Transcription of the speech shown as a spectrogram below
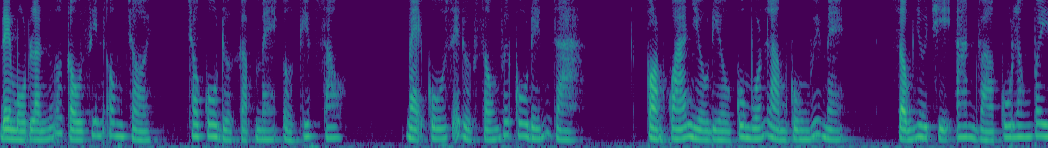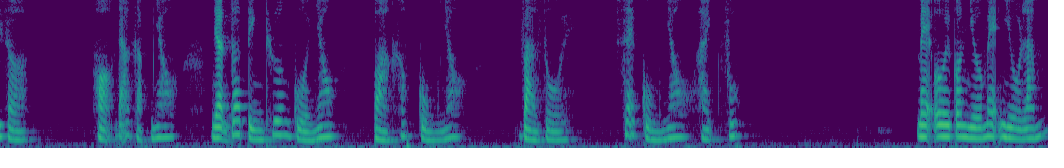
Để một lần nữa cầu xin ông trời Cho cô được gặp mẹ ở kiếp sau Mẹ cô sẽ được sống với cô đến già. Còn quá nhiều điều cô muốn làm cùng với mẹ, Giống như chị An và cô Long bây giờ. Họ đã gặp nhau, Nhận ra tình thương của nhau, Hòa khóc cùng nhau, Và rồi sẽ cùng nhau hạnh phúc. Mẹ ơi, con nhớ mẹ nhiều lắm.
